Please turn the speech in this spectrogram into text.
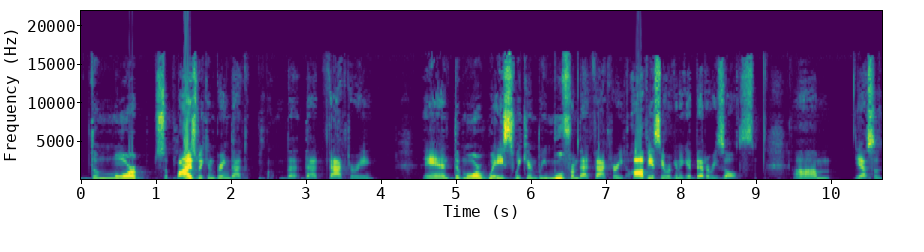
the more supplies we can bring that that that factory and the more waste we can remove from that factory obviously we're going to get better results. Um, yeah so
